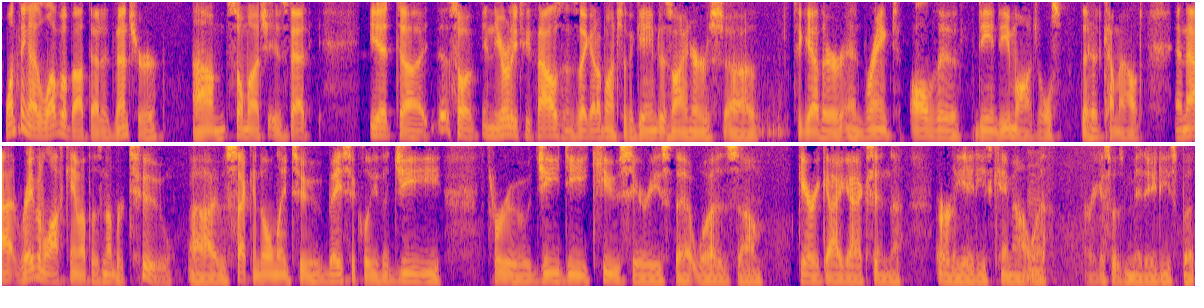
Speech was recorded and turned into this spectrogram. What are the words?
one thing I love about that adventure um, so much is that it uh, so in the early 2000s they got a bunch of the game designers uh, together and ranked all the d&d modules that had come out. And that ravenloft came up as number two. Uh, it was second only to basically the g through gdq series that was um, gary gygax in the early 80s came out with or I guess it was mid '80s, but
